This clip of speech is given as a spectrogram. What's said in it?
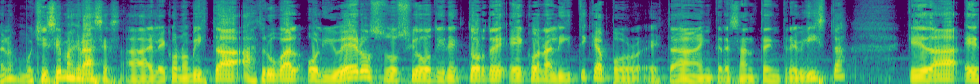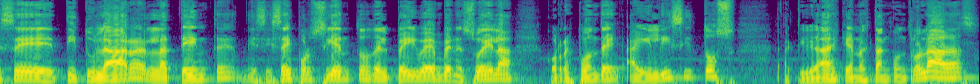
Bueno, muchísimas gracias al economista Asdrúbal Oliveros, socio director de Ecoanalítica, por esta interesante entrevista. Queda ese titular latente, 16% del PIB en Venezuela corresponden a ilícitos, actividades que no están controladas,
